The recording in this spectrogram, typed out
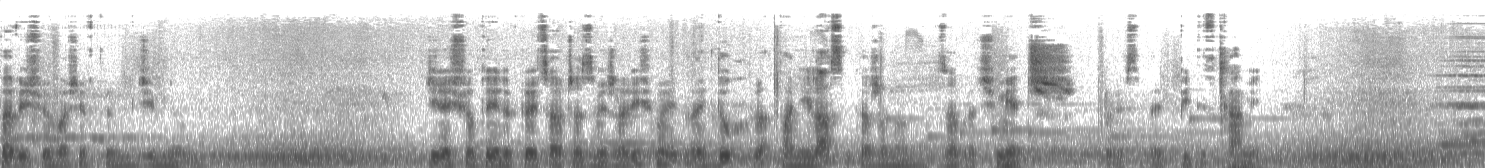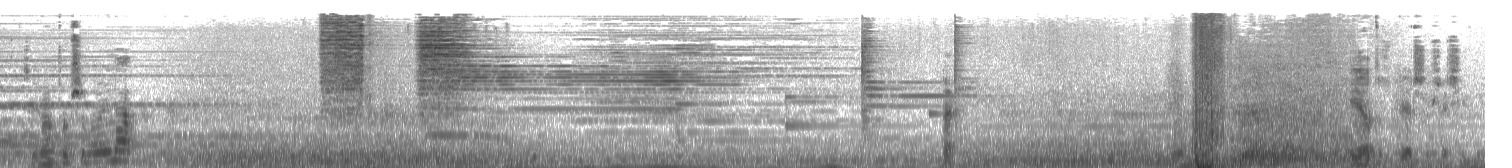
bawiliśmy właśnie w tym dziwnym dziwnej świątyni, do której cały czas zmierzaliśmy i tutaj duch pani Lasy każe nam zabrać miecz, który jest tutaj wbity w kamień. Coś wam to przypomina? Pewnie. I otóż pierwszy przeciwnik.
